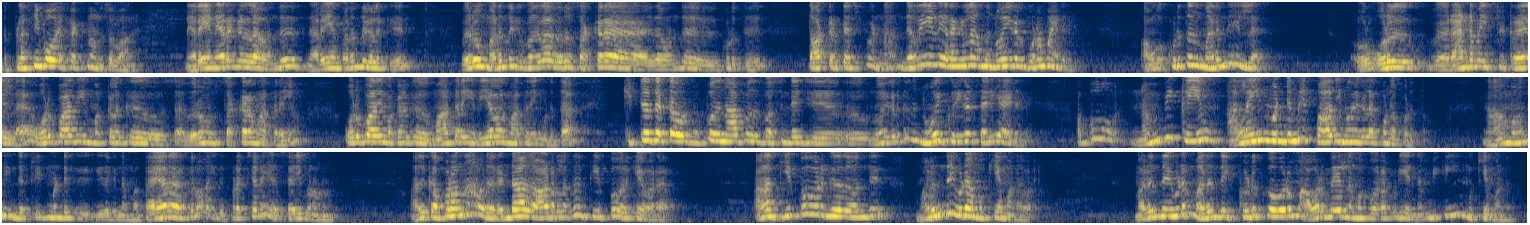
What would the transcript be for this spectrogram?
இந்த பிளசிபோ எஃபெக்ட்னு ஒன்று சொல்லுவாங்க. நிறைய நேரங்களில் வந்து நிறைய மருந்துகளுக்கு வெறும் மருந்துக்கு பதிலாக வெறும் சர்க்கரை இதை வந்து கொடுத்து டாக்டர் டெஸ்ட் பண்ணால் நிறைய நேரங்களில் அந்த நோய்கள் குணமாயிடுது. அவங்க கொடுத்தது மருந்தே இல்லை. ஒரு ஒரு ரேண்டமைஸ்டு ட்ரையலில் ஒரு பாதி மக்களுக்கு ச- வெறும் சர்க்கரை மாத்திரையும் ஒரு பாதி மக்களுக்கு மாத்திரையும் ரியல் மாத்திரையும் கொடுத்தா கிட்டத்தட்ட ஒரு முப்பது நாற்பது பர்சன்டேஜ் நோய்களுக்கு அந்த நோய்க்குறிகள் சரியாயிடுது. அப்போது நம்பிக்கையும் அலைன்மெண்ட்டுமே பாதி நோய்களை குணப்படுத்தும். நாம் வந்து இந்த ட்ரீட்மெண்ட்டுக்கு இதுக்கு நம்ம தயாராக இருக்கிறோம். இது பிரச்சனை இதை சரி பண்ணணும். அதுக்கப்புறம் தான் அவர் ரெண்டாவது ஆர்டரில் தான் தீர்ப்பவருக்கே வரார். ஆனால் தீர்ப்பவருங்கிறது வந்து மருந்தை விட முக்கியமானவர். மருந்தை விட மருந்தை கொடுப்பவரும் அவர் மேல் நமக்கு வரக்கூடிய நம்பிக்கையும் முக்கியமானது.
